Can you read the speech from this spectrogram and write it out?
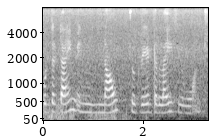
put the time in now to create the life you want.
